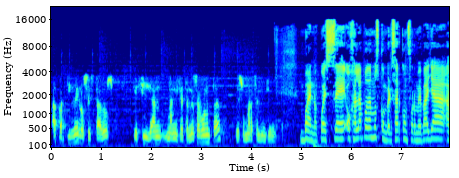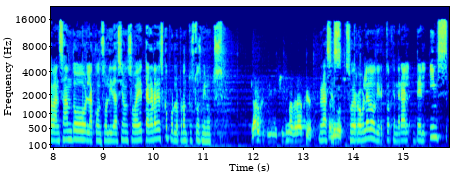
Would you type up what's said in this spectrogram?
a partir de los estados que sigan manifestando esa voluntad de sumarse al bienestar. Bueno, pues eh, ojalá podamos conversar conforme vaya avanzando la consolidación SOE. Te agradezco por lo pronto estos minutos. Claro que sí, muchísimas gracias. Gracias. Soy Robledo, director general del IMSS.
